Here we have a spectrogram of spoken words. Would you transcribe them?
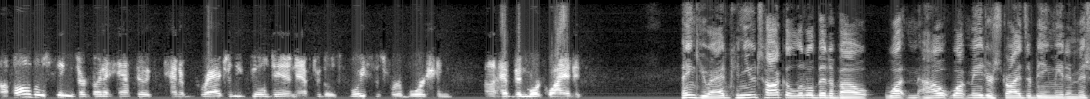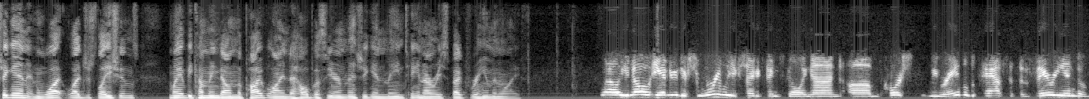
uh, all those things are going to have to kind of gradually build in after those voices for abortion uh, have been more quieted. Thank you, Ed. Can you talk a little bit about what how what major strides are being made in Michigan and what legislations might be coming down the pipeline to help us here in Michigan maintain our respect for human life? Well, you know, Andrew, there's some really exciting things going on. Um, of course, we were able to pass at the very end of,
